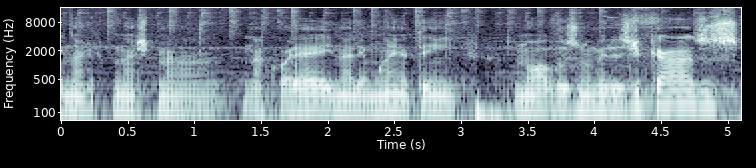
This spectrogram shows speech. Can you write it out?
na, na, na, na Coreia e na Alemanha tem novos números de casos.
